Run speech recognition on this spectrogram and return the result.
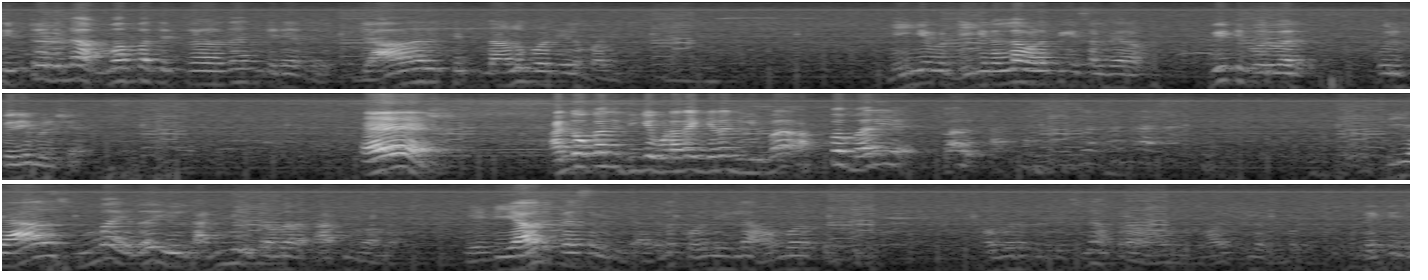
திட்டுறதுன்னா அம்மா அப்பா திட்டுறாருதான் கிடையாது யாரு திட்டினாலும் குழந்தைகளை பாதிக்கும். நீங்க நீங்க நல்லா வளர்ப்பீங்க சில நேரம். வீட்டுக்கு வருவார். ஒரு பெரிய மனுஷன். ஏ அங்க உட்காந்து திங்க கூடாதா? இங்கதான் திங்கணுமா அப்ப மாதிரி பாரு. எதையாவது சும்மா ஏதோ இவருக்கு அன்பு இருக்கிற மாதிரி காட்டுவாங்க. எதையாவது பேச வேண்டியது. அதெல்லாம் குழந்தைகளை அவமானப்படுத்தி அவமானப்படுத்துச்சுன்னா அப்புறம் அவங்க வாழ்க்கையில் ரொம்ப பிரேக்கிங்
